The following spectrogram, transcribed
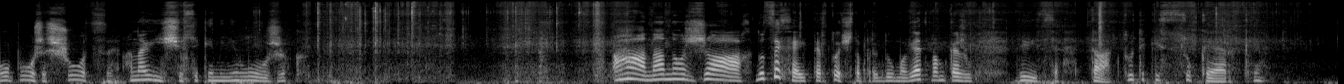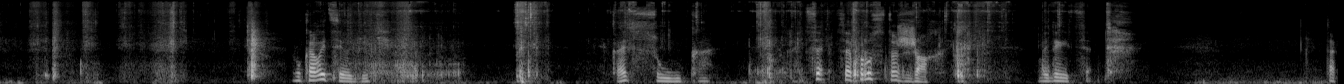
О Боже, що це? А навіщо стільки мені ложок? А, на ножах. Ну це хейтер точно придумав. Я вам кажу. Дивіться. Так, тут якісь цукерки. Рукавиці одіть. Якась сумка. Це, це просто жах. Ви дивіться. Так,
